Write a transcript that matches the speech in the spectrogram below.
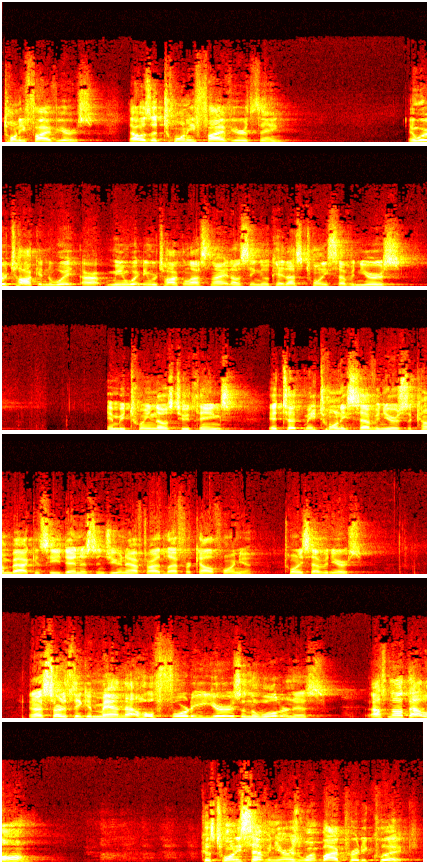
25 years. That was a 25 year thing. And we were talking to Whit, uh, me and Whitney were talking last night, and I was thinking, okay, that's 27 years in between those two things. It took me 27 years to come back and see Dennis in June after I'd left for California. 27 years. And I started thinking, man, that whole 40 years in the wilderness, that's not that long. Because 27 years went by pretty quick.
